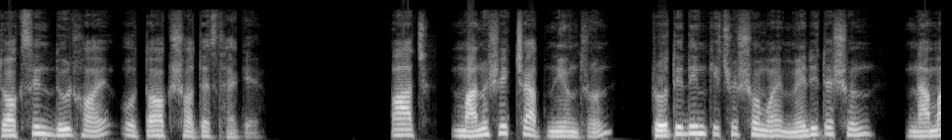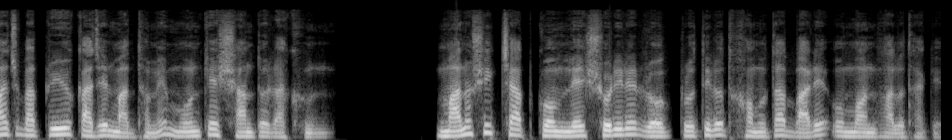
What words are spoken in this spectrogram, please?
টক্সিন দূর হয় ও ত্বক সতেজ থাকে। পাঁচ, মানসিক চাপ নিয়ন্ত্রণ। প্রতিদিন কিছু সময় মেডিটেশন, নামাজ বা প্রিয় কাজের মাধ্যমে মনকে শান্ত রাখুন। মানসিক চাপ কমলে শরীরের রোগ প্রতিরোধ ক্ষমতা বাড়ে ও মন ভালো থাকে।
